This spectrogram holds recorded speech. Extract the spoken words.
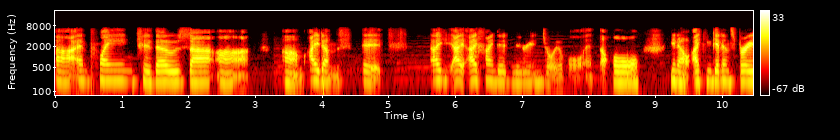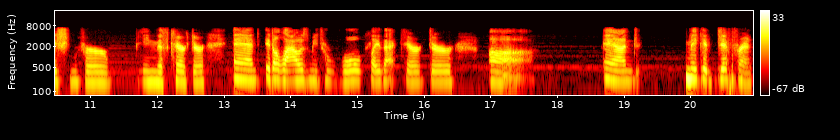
uh, and playing to those uh, uh, um, items. It's I, I I find it very enjoyable, and the whole, you know, I can get inspiration for being this character, and it allows me to role play that character, uh, and make it different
